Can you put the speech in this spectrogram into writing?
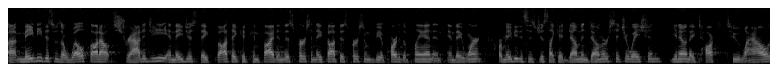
Uh, maybe this was a well thought out strategy and they just they thought they could confide in this person they thought this person would be a part of the plan and, and they weren't or maybe this is just like a dumb and dumber situation you know and they talked too loud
